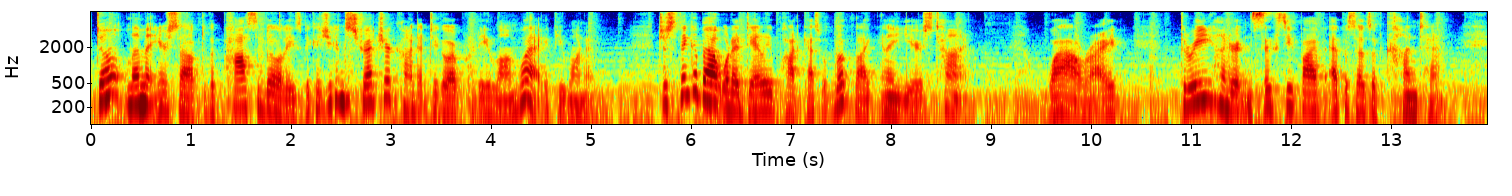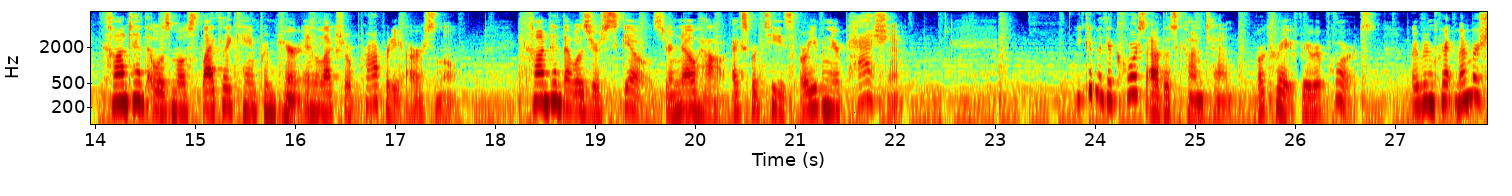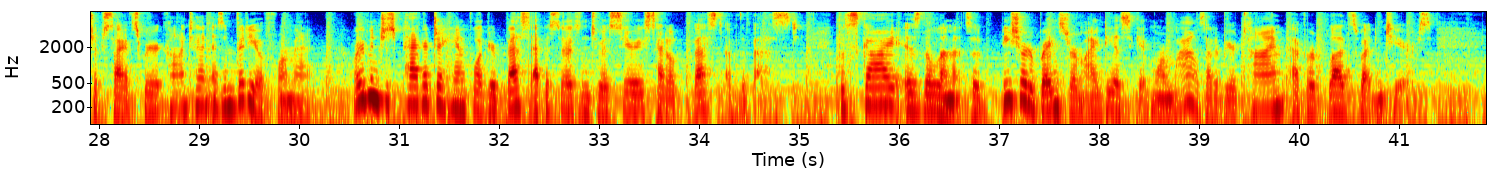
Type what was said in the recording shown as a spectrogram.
Don't limit yourself to the possibilities because you can stretch your content to go a pretty long way if you want wanted. Just think about what a daily podcast would look like in a year's time. Wow, right? 365 episodes of content. Content that was most likely came from your intellectual property arsenal. Content that was your skills, your know how, expertise, or even your passion. You could make a course out of this content, or create free reports, or even create membership sites where your content is in video format, or even just package a handful of your best episodes into a series titled Best of the Best. The sky is the limit, so be sure to brainstorm ideas to get more miles out of your time, effort, blood, sweat, and tears.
